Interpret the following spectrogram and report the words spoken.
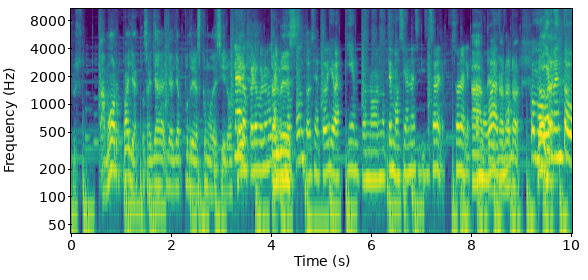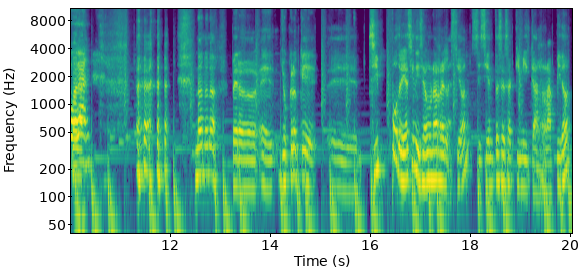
pues, amor, vaya, o sea, ya, ya, ya podrías como decir, ok. Claro, pero volvemos al mismo punto, o sea, todo lleva tiempo, no, no te emocionas y dices, órale, pues órale, ah, ¿cómo vas? No, no, no. Como gorda en tobogán. no, no, no, pero eh, yo creo que eh, sí podrías iniciar una relación si sientes esa química rápido,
